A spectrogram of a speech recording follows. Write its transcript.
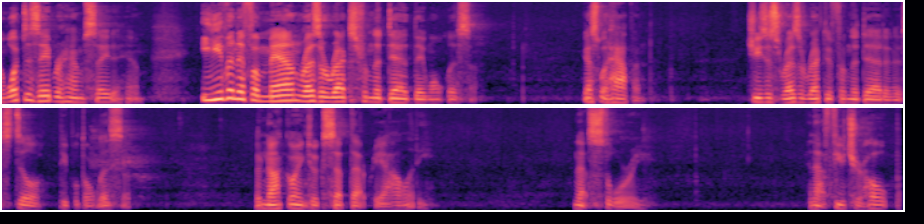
And what does Abraham say to him? Even if a man resurrects from the dead, they won't listen. Guess what happened? Jesus resurrected from the dead, and it's still, people don't listen. They're not going to accept that reality, and that story, and that future hope.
